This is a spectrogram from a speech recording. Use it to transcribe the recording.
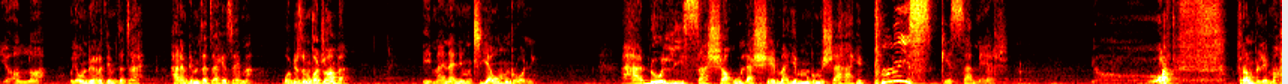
ya allah uyahundo radhi mzaze harandi mzaze hezema ngojuzo mngwajo hamba. Imana ni mtia umroni hadolisa shahula shema ye mndu mshahahe plus que sa mère Yo, tremblement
